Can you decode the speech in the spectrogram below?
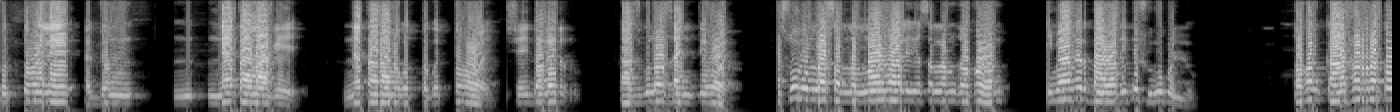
করতে হইলে একজন নেতা লাগে, নেতার আনুগত্য করতে হয়, সেই দলের কাজগুলো জানতে হয়। রাসূলুল্লাহ সাল্লাল্লাহু আলাইহি ওয়াসাল্লাম যখন ইমানের দাওয়া দিতে শুরু করল, তখন কাফেররা তো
